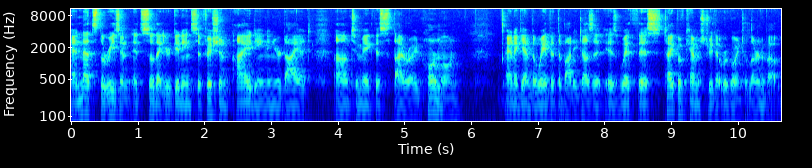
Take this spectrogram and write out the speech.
And that's the reason. It's so that you're getting sufficient iodine in your diet uh, to make this thyroid hormone. And again, the way that the body does it is with this type of chemistry that we're going to learn about.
